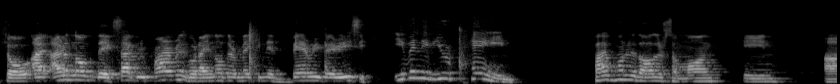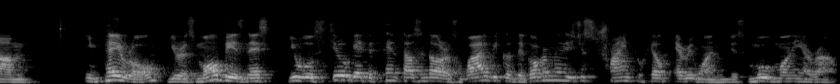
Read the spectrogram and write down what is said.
so I, I don't know the exact requirements, but I know they're making it very, very easy. Even if you're paying $500 a month in um, in payroll, you're a small business, you will still get the $10,000. Why? Because the government is just trying to help everyone just move money around.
